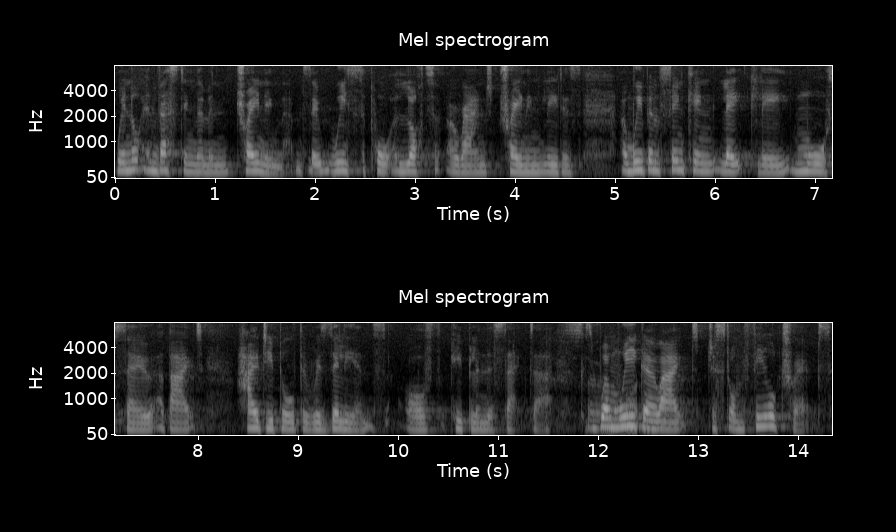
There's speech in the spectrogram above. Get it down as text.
we're not investing them in training them. So we support a lot around training leaders. And we've been thinking lately more so about how do you build the resilience of people in this sector? Because so when important. we go out just on field trips,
